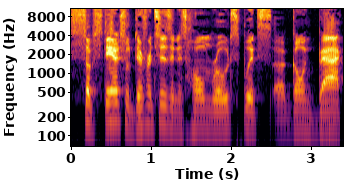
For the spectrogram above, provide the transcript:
substantial differences in his home road splits uh, going back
